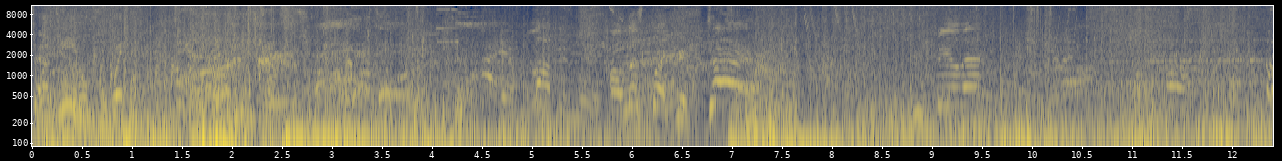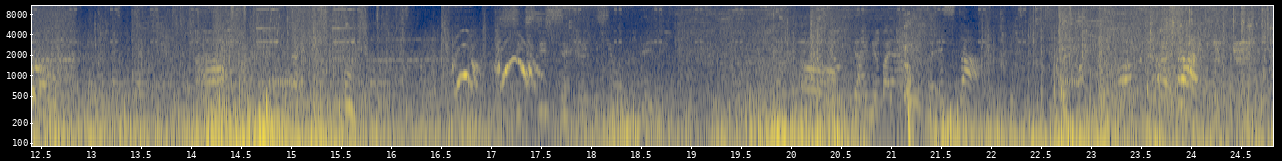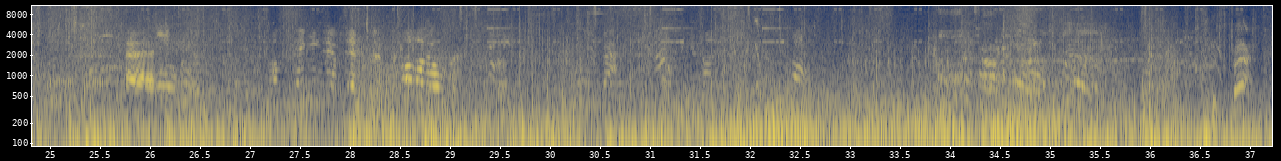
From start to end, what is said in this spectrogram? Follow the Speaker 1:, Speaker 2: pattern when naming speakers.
Speaker 1: What the
Speaker 2: Wicked. I am loving. Oh, let's break it. Damn! You feel that? Back.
